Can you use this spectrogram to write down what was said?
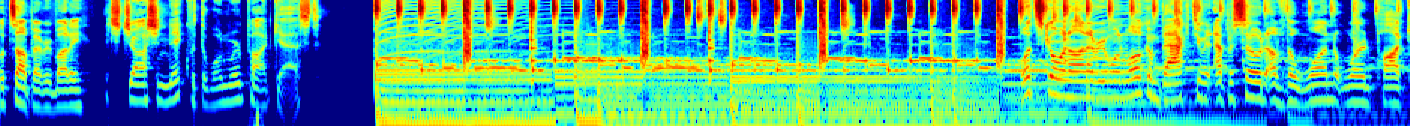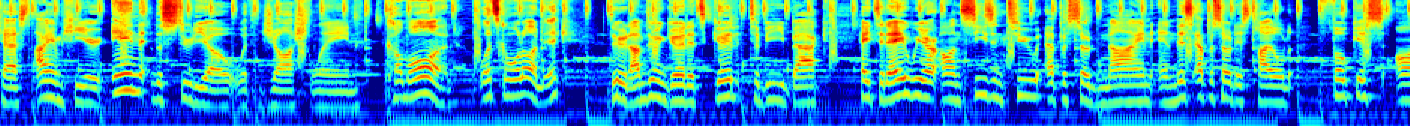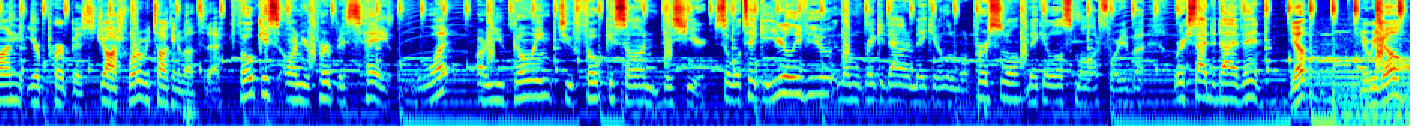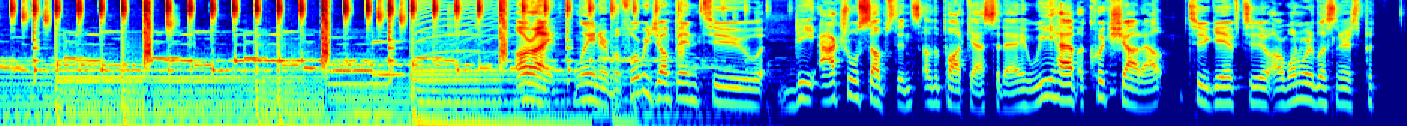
What's up, everybody? It's Josh and Nick with the One Word Podcast. What's going on, everyone? Welcome back to an episode of the One Word Podcast. I am here in the studio with Josh Lane. Come on. What's going on, Nick? Dude, I'm doing good. It's good to be back. Hey, today we are on season two, episode nine, and this episode is titled Focus on Your Purpose. Josh, what are we talking about today? Focus on your purpose. Hey, what are you going to focus on this year? So we'll take a yearly view and then we'll break it down and make it a little more personal, make it a little smaller for you. But we're excited to dive in. Yep, here we go. All right, Laner, before we jump into the actual substance of the podcast today, we have a quick shout out to give to our one word listeners,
